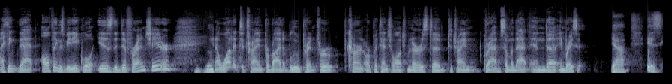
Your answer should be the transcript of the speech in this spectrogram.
I think that all things being equal is the differentiator. Mm-hmm. And I wanted to try and provide a blueprint for current or potential entrepreneurs to, to try and grab some of that and uh, embrace it. Yeah. Is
